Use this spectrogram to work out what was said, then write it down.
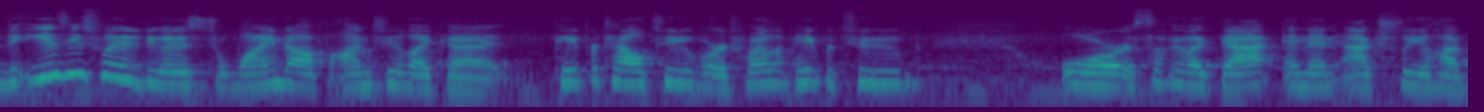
the easiest way to do it is to wind off onto like a paper towel tube or a toilet paper tube or something like that. And then actually you'll have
